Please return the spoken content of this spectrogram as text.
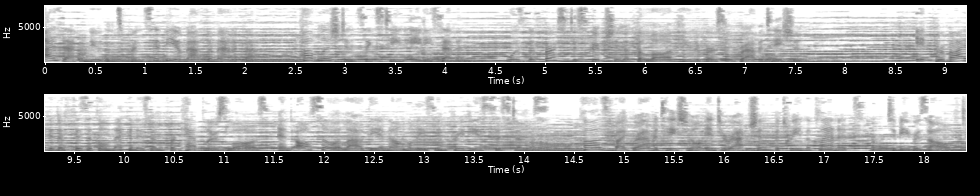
Isaac Newton's Principia Mathematica, published in 1687, was the first description of the law of universal gravitation. It provided a physical mechanism for Kepler's laws and also allowed the anomalies in previous systems, caused by gravitational interaction between the planets, to be resolved.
